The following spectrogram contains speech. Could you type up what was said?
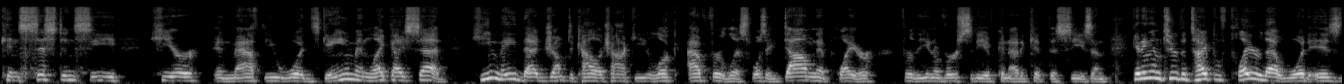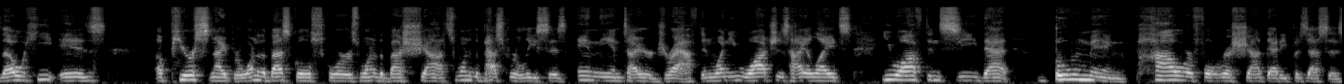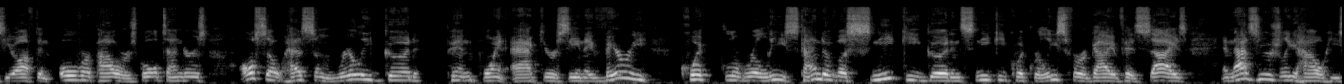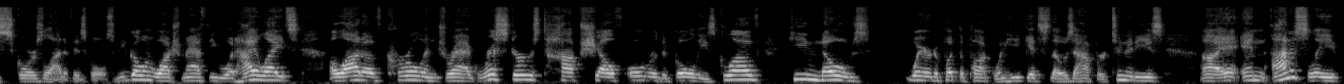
consistency here in Matthew Wood's game. And like I said, he made that jump to college hockey look effortless, was a dominant player for the University of Connecticut this season. Getting into the type of player that Wood is, though, he is a pure sniper, one of the best goal scorers, one of the best shots, one of the best releases in the entire draft. And when you watch his highlights, you often see that booming, powerful wrist shot that he possesses. He often overpowers goaltenders, also has some really good pinpoint accuracy and a very quick release, kind of a sneaky good and sneaky quick release for a guy of his size. And that's usually how he scores a lot of his goals. If you go and watch Matthew Wood highlights, a lot of curl and drag wristers, top shelf over the goalie's glove. He knows where to put the puck when he gets those opportunities. Uh, and, and honestly,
